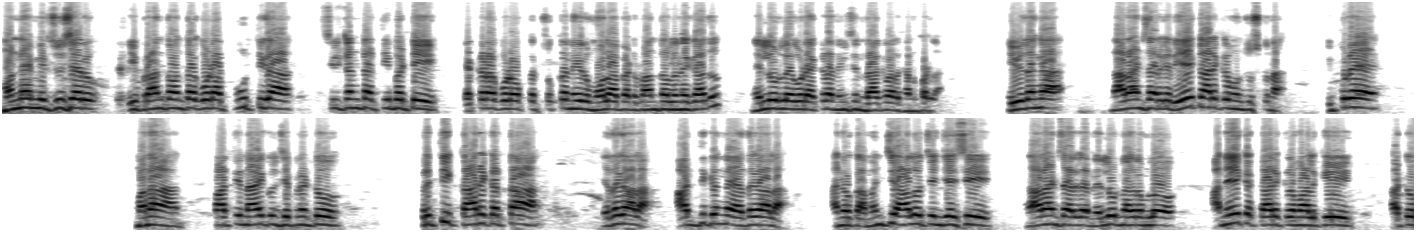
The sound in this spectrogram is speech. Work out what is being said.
మొన్నే మీరు చూశారు ఈ ప్రాంతం అంతా కూడా పూర్తిగా సిల్ట్ అంతా తీబట్టి ఎక్కడా కూడా ఒక్క చుక్క నీరు మూలాపేట ప్రాంతంలోనే కాదు నెల్లూరులో కూడా ఎక్కడా నిలిచిన దాఖలాలు కనపడలా. ఈ విధంగా నారాయణ సార్ గారు ఏ కార్యక్రమం చూసుకున్నా ఇప్పుడే మన పార్టీ నాయకులు చెప్పినట్టు ప్రతి కార్యకర్త ఎదగాల ఆర్థికంగా ఎదగాల అని ఒక మంచి ఆలోచన చేసి నారాయణ సార్ గారు నెల్లూరు నగరంలో అనేక కార్యక్రమాలకి అటు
